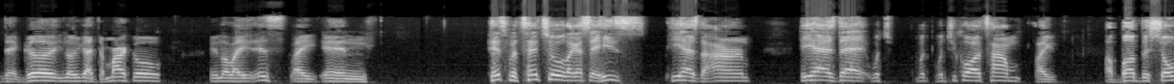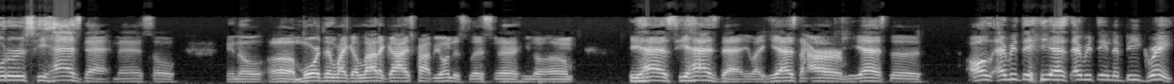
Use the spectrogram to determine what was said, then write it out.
that good. You know, you got Demarco. You know, like it's like and his potential, like I said, he's he has the arm, he has that what what what you call time like above the shoulders. He has that man. So you know, uh, more than like a lot of guys probably on this list, man. You know, um, he has he has that like he has the arm, he has the all everything. He has everything to be great,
